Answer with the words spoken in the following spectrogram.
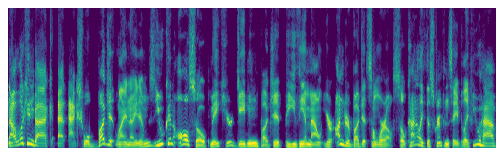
Now, looking back at actual budget line items, you can also make your gaming budget be the amount you're under budget somewhere else. So, kind of like the scrimp and save, like if you have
